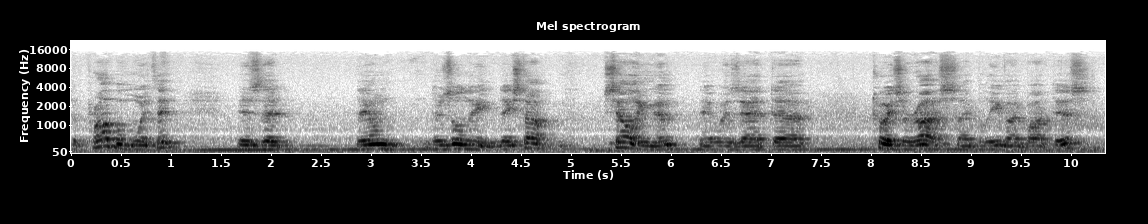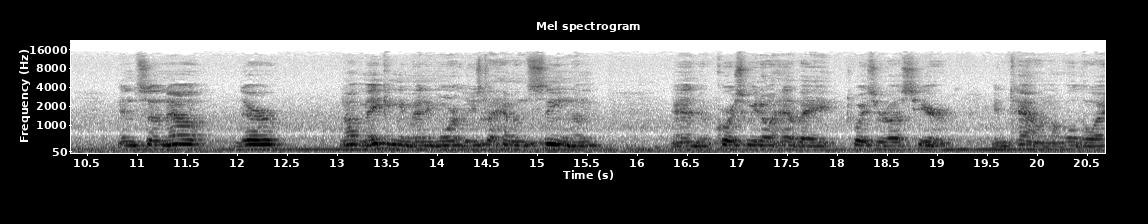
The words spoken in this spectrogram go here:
the problem with it is that they own, there's only, they stopped selling them. It was at uh, Toys R Us, I believe I bought this. And so now they're not making them anymore, at least I haven't seen them. And of course, we don't have a Toys R Us here in town, although I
